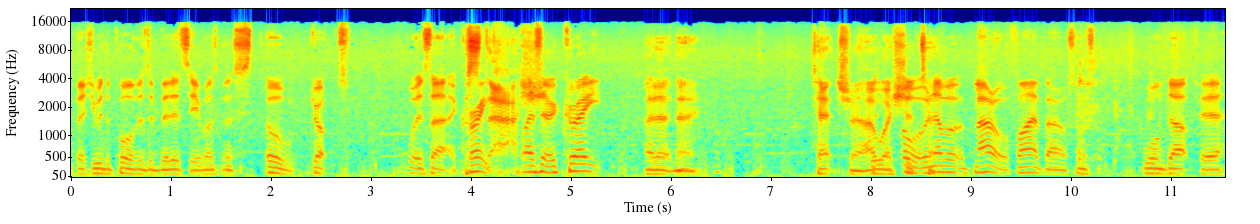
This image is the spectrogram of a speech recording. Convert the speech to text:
Especially with the poor visibility, everyone's gonna. St- oh, dropped. What is that? A crate? stash. Why is there a crate? I don't know. Tetra. Oh, I should. Oh, another barrel, fire barrel. Someone's warmed up here.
